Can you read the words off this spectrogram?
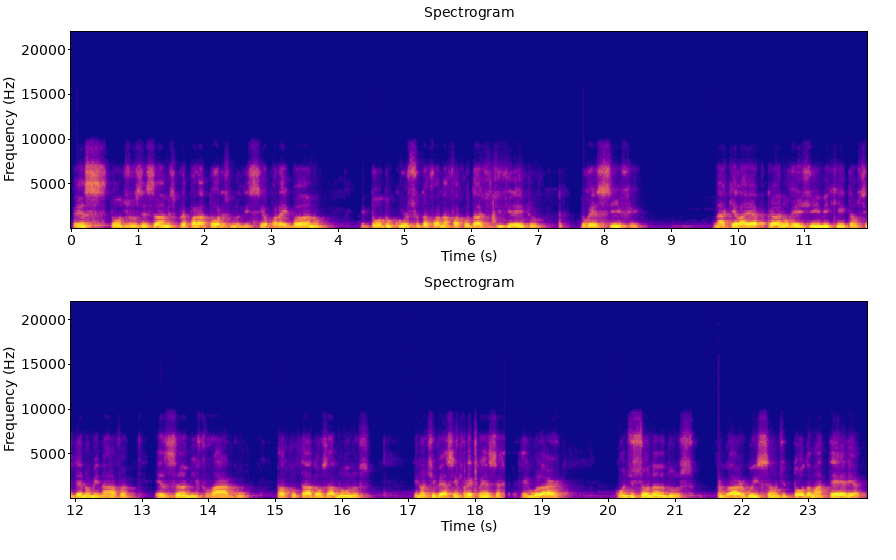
Fez todos os exames preparatórios no Liceu Paraibano e todo o curso da, na Faculdade de Direito do Recife, naquela época no regime que então se denominava exame vago, facultado aos alunos que não tivessem frequência regular, condicionando-os à arguição de toda a matéria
